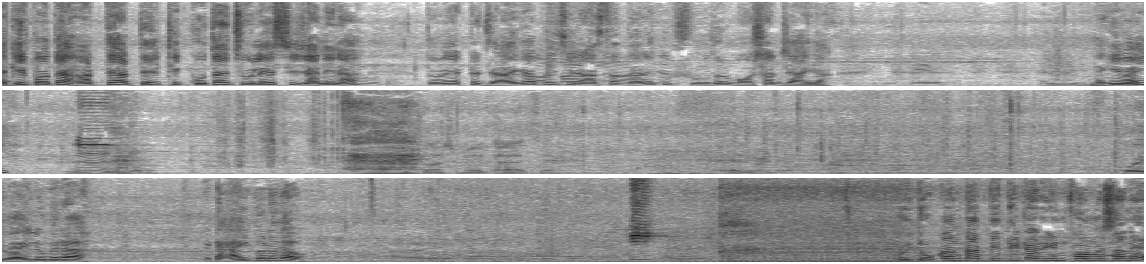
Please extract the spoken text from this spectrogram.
একই পথে হাঁটতে হাঁটতে ঠিক কোথায় চলে এসেছি জানি না, তবে একটা জায়গা পেয়েছি রাস্তার ধারে, খুব সুন্দর বসার জায়গা। দেখি ভাই। ওই ভাই লোকেরা এটা হাই করে দাও। ওই দোকানদার দিদিটার ইনফরমেশনে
